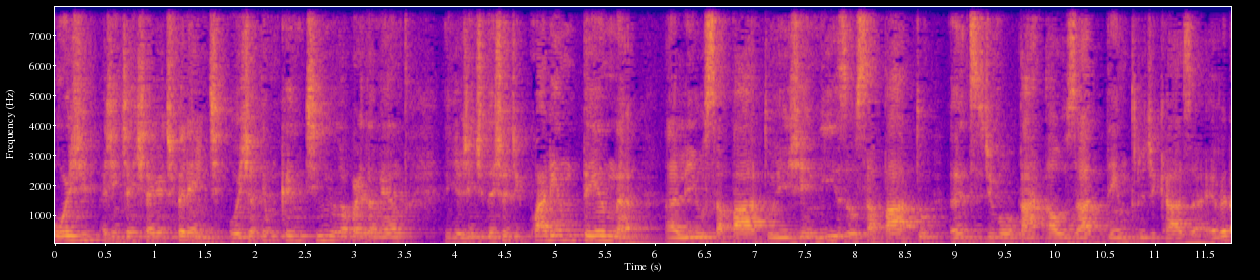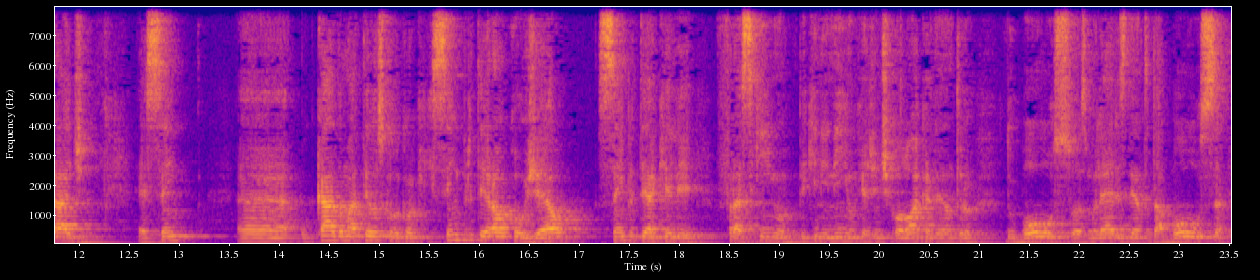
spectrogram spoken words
Hoje a gente já enxerga diferente. Hoje já tem um cantinho no apartamento e a gente deixa de quarentena ali o sapato, higieniza o sapato antes de voltar a usar dentro de casa. É verdade. É sempre. Uh, o Cado Matheus colocou que sempre ter álcool gel, sempre ter aquele frasquinho pequenininho que a gente coloca dentro do bolso, as mulheres dentro da bolsa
